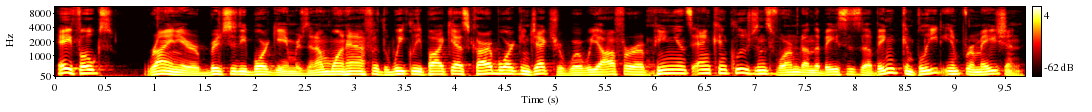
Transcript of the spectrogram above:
Hey, folks. Ryan here, Bridge City Board Gamers, and I'm one half of the weekly podcast Cardboard Conjecture, where we offer opinions and conclusions formed on the basis of incomplete information.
